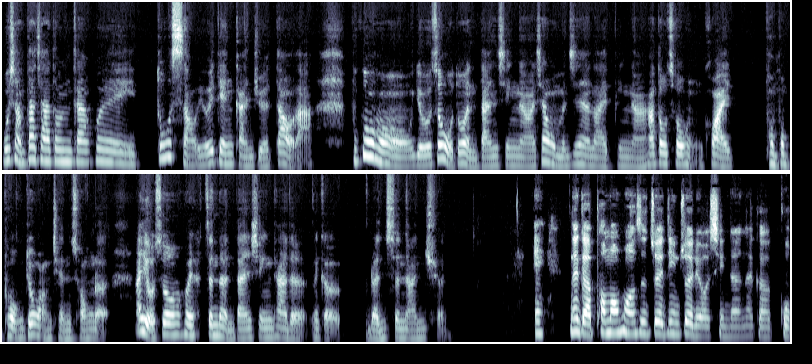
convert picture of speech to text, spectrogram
我想大家都应该会多少有一点感觉到啦。不过哦，有的时候我都很担心啊，像我们今天来宾啊，他都抽很快。砰砰砰就往前冲了，啊，有时候会真的很担心他的那个人身安全。哎，那个砰砰砰是最近最流行的那个郭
